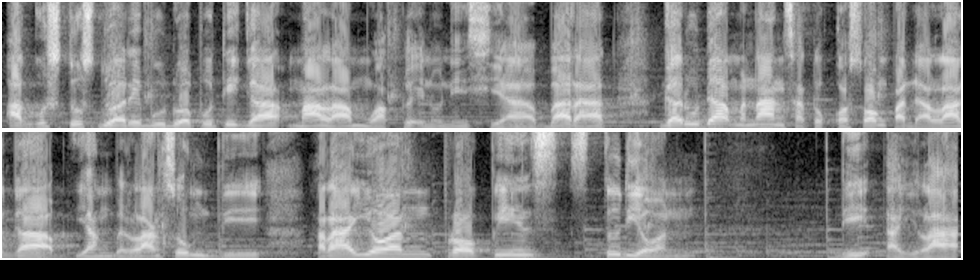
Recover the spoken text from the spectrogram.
Agustus 2023 malam waktu Indonesia Barat Garuda menang 1-0 pada laga yang berlangsung di Rayon Province Studion di Thailand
